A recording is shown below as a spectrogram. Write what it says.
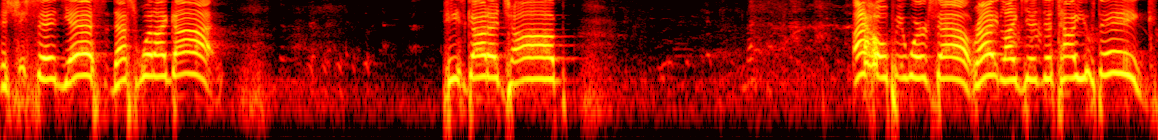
And she said, Yes, that's what I got. He's got a job. I hope it works out, right? Like that's how you think.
